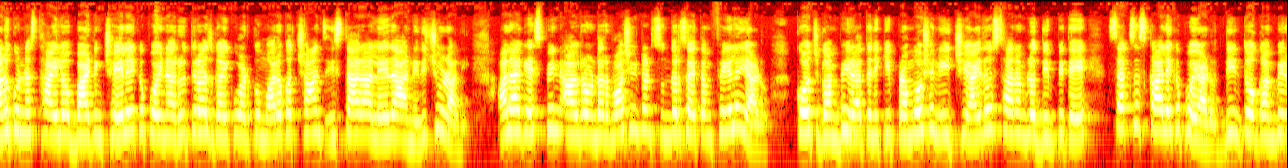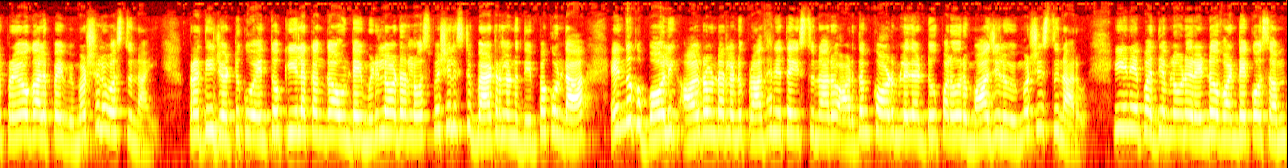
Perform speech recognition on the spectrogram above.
అనుకున్న స్థాయిలో బ్యాటింగ్ చేయలేకపోయిన రుతురాజ్ గైక్వాడ్కు మరొక ఛాన్స్ ఇస్తారా లేదా అనేది చూడాలి. అలాగే స్పిన్ ఆల్రౌండర్ వాషింగ్టన్ సుందర్ సైతం ఫెయిల్ అయ్యాడు. కోచ్ గంభీర్ అతనికి ప్రమోషన్ ఇచ్చి ఐదో స్థానంలో దింపితే సక్సెస్ కాలేకపోయాడు. దీంతో గంభీర్ ప్రయోగాలపై విమర్శలు వస్తున్నాయి. ప్రతి జట్టుకు ఎంతో కీలకంగా ఉండే మిడిల్ ఆర్డర్లో స్పెషలిస్ట్ బ్యాటర్లను దింపకుండా ఎందుకు బౌలింగ్ ఆల్రౌండర్లను ప్రాధాన్యత ఇస్తున్నారో అర్థం కావడం లేదంటూ పలువురు మాజీలు విమర్శిస్తున్నారు. ఈ నేపథ్యంలోనే రెండో వన్డే కోసం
